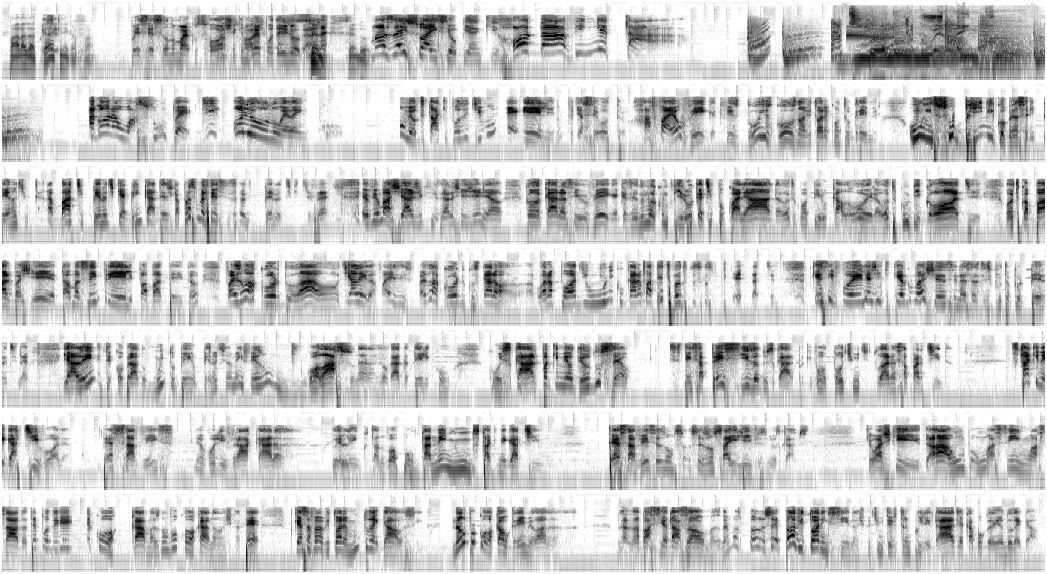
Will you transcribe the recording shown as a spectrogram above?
Parada Pois é. técnica, Fábio? Com exceção do Marcos Rocha, Marcos que não Rocha. vai poder jogar, Sim, né? sem dúvida. Mas é isso aí, seu Bianchi. Roda a vinheta! De olho no elenco. Agora o assunto é de olho no elenco. O meu destaque positivo é ele, não podia ser outro. Rafael Veiga, que fez dois gols na vitória contra o Grêmio. Um em sublime cobrança de pênalti. O cara bate pênalti que é brincadeira. Acho que a próxima decisão de pênalti que tiver, eu vi uma charge que fizeram, achei genial. Colocaram assim o Veiga, quer dizer, numa com peruca tipo coalhada, outro com uma peruca loira, outro com bigode, outro com a barba cheia e tal, mas sempre ele pra bater. Então, faz um acordo lá, ô, tia Leila, faz isso, faz um acordo com os caras, ó, agora pode um único cara bater todos os pênaltis. Porque se for ele, a gente tem alguma chance nessas disputas por pênalti, né? E além de ter cobrado muito bem o pênalti, também fez um golaço, né, na jogada dele com, com o Scarpa, que, meu Deus do céu, assistência precisa do Scarpa, que voltou o time titular nessa partida. Destaque negativo, olha, dessa vez eu vou livrar a cara do elenco, tá? Não vou apontar nenhum destaque negativo. Dessa vez vocês vão, vocês vão sair livres, meus caros. Que eu acho que, ah, um, um assim, um assado, até poderia colocar, mas não vou colocar, não. Acho que até. Porque essa foi uma vitória muito legal, assim. Não por colocar o Grêmio lá na, na, na Bacia das Almas, né? Mas pela, pela vitória em si, né? Acho que o time teve tranquilidade e acabou ganhando legal.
